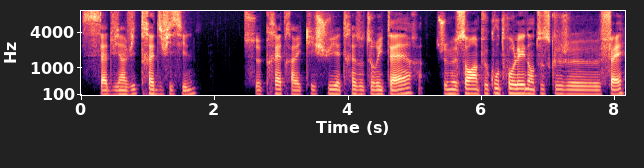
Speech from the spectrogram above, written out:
ça devient vite très difficile. Ce prêtre avec qui je suis est très autoritaire. Je me sens un peu contrôlé dans tout ce que je fais.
